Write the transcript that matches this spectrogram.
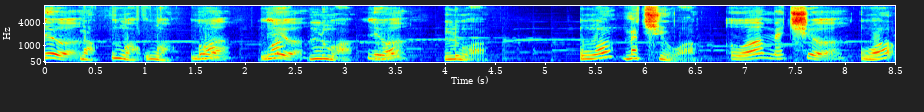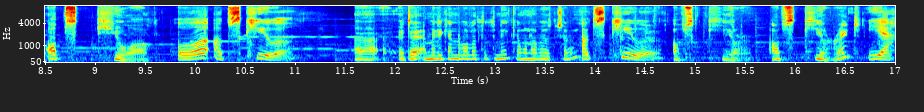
lure, না উয়া উয়া Ua, lure. lure Lure. lure ও mature or mature, ও obscure or obscure, আহ, এটা আমেরিকান বলো তো তুমি কেমন হবে উচ্চারণ obscure, obscure obscure রাইট yeah,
